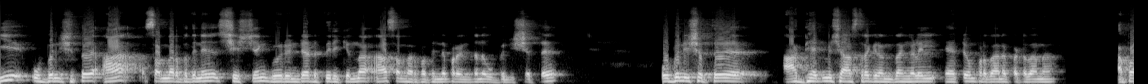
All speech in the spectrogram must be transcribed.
ഈ ഉപനിഷത്ത് ആ സന്ദർഭത്തിന് ശിഷ്യൻ ഗുരുവിന്റെ അടുത്തിരിക്കുന്ന ആ സന്ദർഭത്തിന്റെ പറയുന്നതാണ് ഉപനിഷത്ത്. ഉപനിഷത്ത് ആധ്യാത്മശാസ്ത്ര ഗ്രന്ഥങ്ങളിൽ ഏറ്റവും പ്രധാനപ്പെട്ടതാണ്. അപ്പൊ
